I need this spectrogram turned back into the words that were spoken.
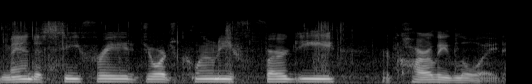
Amanda Seyfried, George Clooney, Fergie, or Carli Lloyd.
